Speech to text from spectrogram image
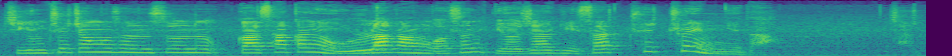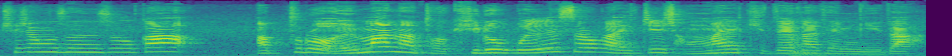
지금 최정 선수가 4강에 올라간 것은 여자 기사 최초입니다. 자, 최정 선수가 앞으로 얼마나 더 기록을 써갈지 정말 기대가 됩니다.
